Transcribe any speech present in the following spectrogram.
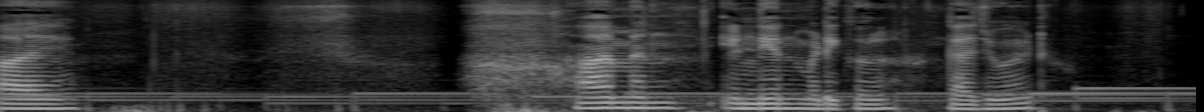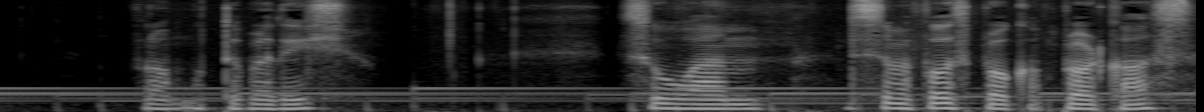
I I am an Indian medical graduate from Uttar Pradesh so I am this is my first podcast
